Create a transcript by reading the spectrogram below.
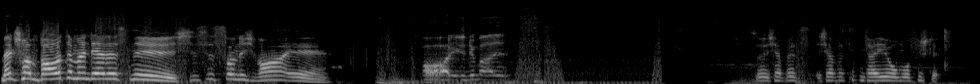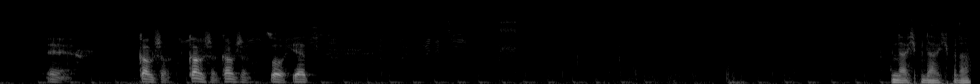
Mensch, warum baute man der das nicht? Das ist doch nicht wahr, ey. Oh, die sind überall. So, ich habe jetzt, ich habe jetzt einen Teil hier oben aufgestellt. Ja. Komm schon, komm schon, komm schon. So, jetzt. Ich bin da, ich bin da, ich bin da.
